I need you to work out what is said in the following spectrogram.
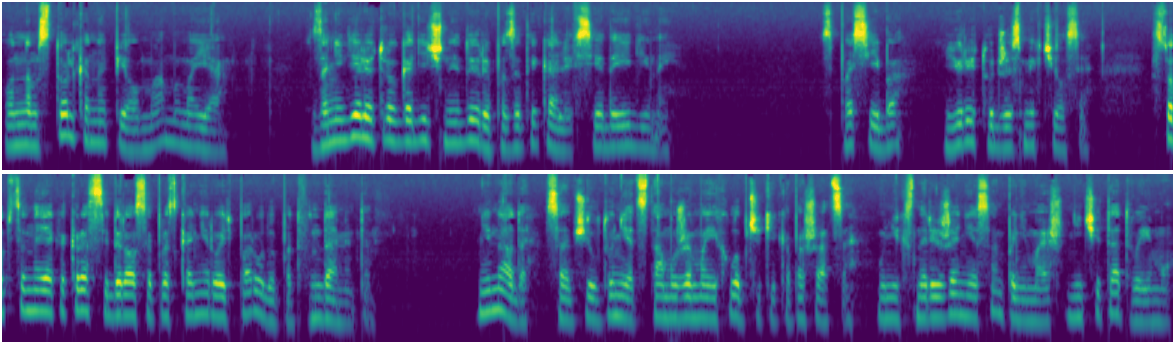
Он нам столько напел, мама моя. За неделю трехгодичные дыры позатыкали все до единой. Спасибо. Юрий тут же смягчился. Собственно, я как раз собирался просканировать породу под фундаментом. «Не надо», — сообщил Тунец, — «там уже мои хлопчики копошатся. У них снаряжение, сам понимаешь, не чита твоему».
